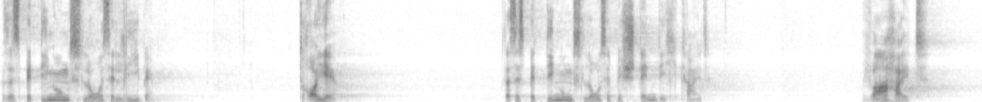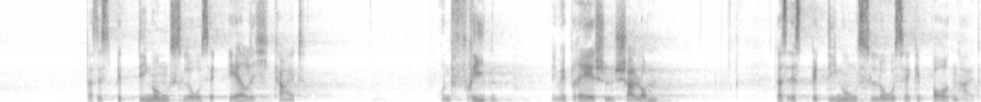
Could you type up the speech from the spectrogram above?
Das ist bedingungslose Liebe. Treue. Das ist bedingungslose Beständigkeit. Wahrheit. Das ist bedingungslose Ehrlichkeit. Und Frieden im hebräischen Shalom das ist bedingungslose Geborgenheit.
